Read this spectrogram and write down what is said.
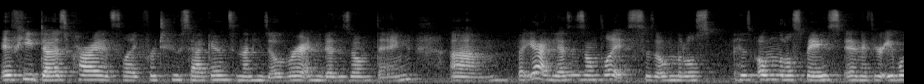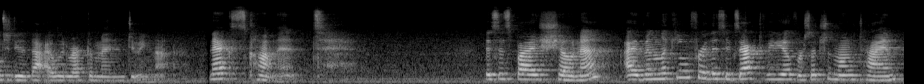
If he does cry, it's like for two seconds and then he's over it and he does his own thing. Um, but yeah, he has his own place, his own little his own little space, and if you're able to do that, I would recommend doing that. Next comment. This is by Shona. I've been looking for this exact video for such a long time.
